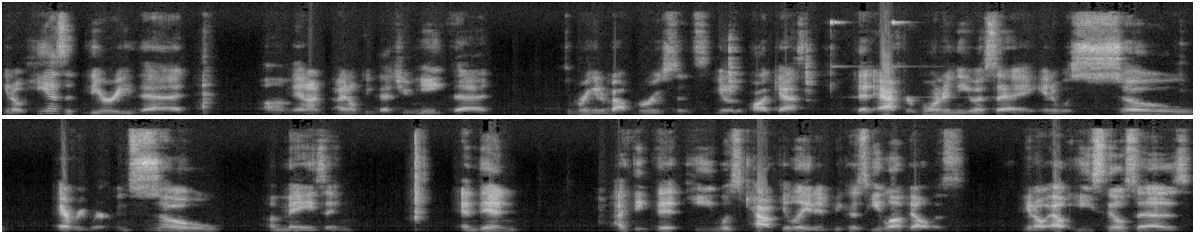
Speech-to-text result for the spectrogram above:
you know he has a theory that, um, and I, I don't think that's unique. That to bring it about Bruce, since you know the podcast, that after Born in the USA, and it was so everywhere and so amazing, and then I think that he was calculated because he loved Elvis you know, El- he still says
